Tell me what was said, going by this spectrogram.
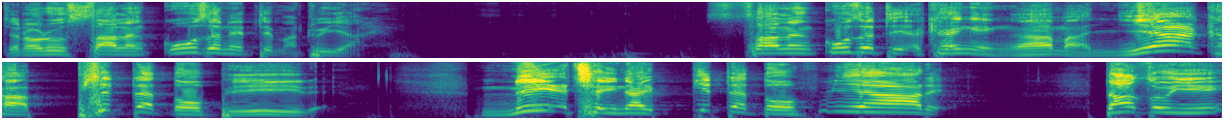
ကျွန်တော်တို့စာလံ61မှာတွေ့ရတယ်စာလံ61အခန်းငယ်9မှာညအခါဖြစ်တတ်သောဘေးတဲ့နေ့အချိန်၌ပြစ်တတ်သောမြားတဲ့ဒါဆိုရင်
